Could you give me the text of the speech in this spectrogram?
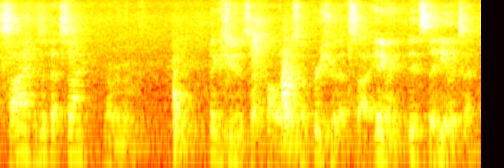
psi, is it that psi? I don't remember. I think it's using psychology, so I'm pretty sure that's psi. Anyway, it's the helix angle.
